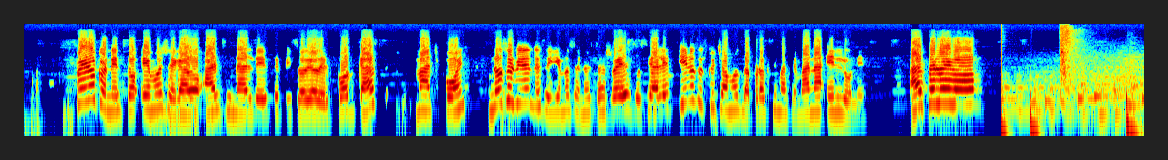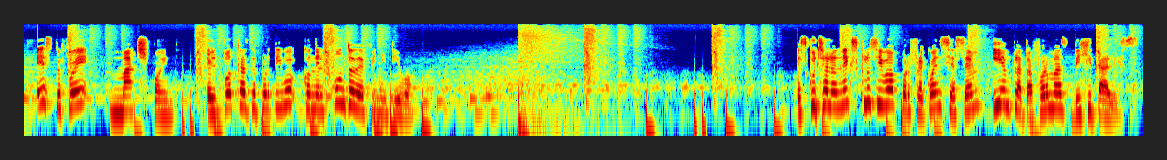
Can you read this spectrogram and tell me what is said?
Pero con esto hemos llegado al final de este episodio del podcast Match Point. No se olviden de seguirnos en nuestras redes sociales y nos escuchamos la próxima semana en lunes. ¡Hasta luego! Esto fue Matchpoint, el podcast deportivo con el punto definitivo. Escúchalo en exclusiva por Frecuencia SEM y en plataformas digitales.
